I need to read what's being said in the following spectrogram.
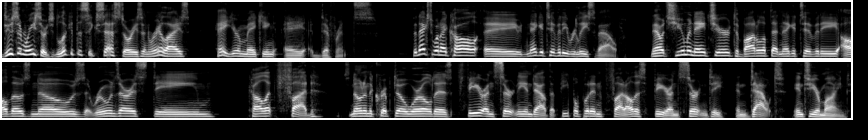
Do some research, look at the success stories, and realize hey, you're making a difference. The next one I call a negativity release valve. Now, it's human nature to bottle up that negativity, all those no's, it ruins our esteem. Call it FUD. It's known in the crypto world as fear, uncertainty, and doubt, that people put in FUD, all this fear, uncertainty, and doubt into your mind.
